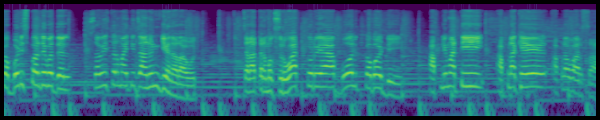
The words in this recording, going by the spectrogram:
कबड्डी स्पर्धेबद्दल सविस्तर माहिती जाणून घेणार आहोत. चला तर मग सुरुवात करूया बोल कबड्डी. आपली माती आपला खेळ आपला वारसा.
